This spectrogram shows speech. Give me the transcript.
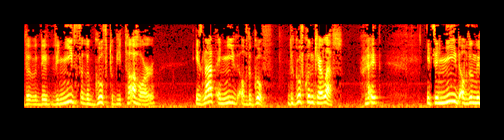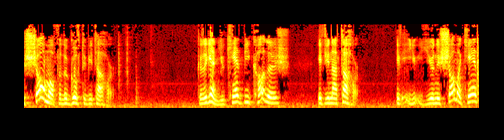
the, the, the need for the guf to be tahar, is not a need of the guf. The guf couldn't care less, right? It's a need of the neshama for the guf to be tahar. Because again, you can't be kaddish if you're not tahar. If you, your neshama can't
